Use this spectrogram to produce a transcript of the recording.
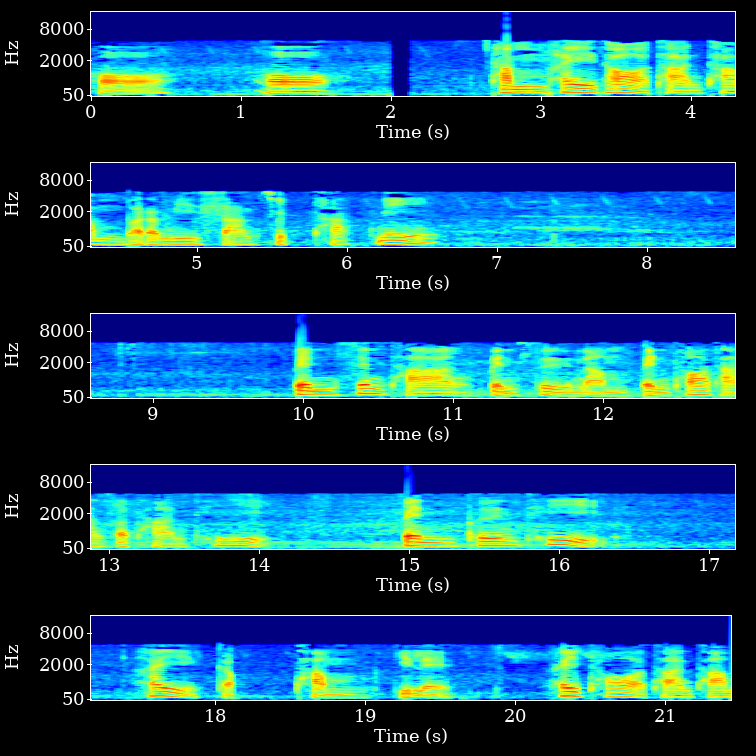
ขออทำให้ท่อทานธรรมบารมีสามสิบทัศนี้ เป็นเส้นทางเป็นสื่อนำเป็นท่อทานสถานที่ เป็นพื้นที่ให้กับธรรมกิเลส ให้ท่อทานธรรม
